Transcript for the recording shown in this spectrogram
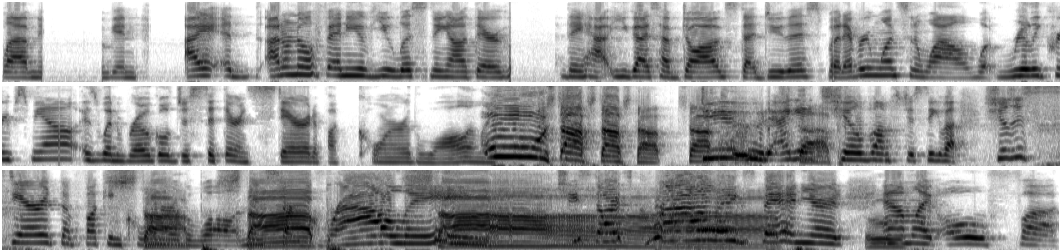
lab named Logan. I I don't know if any of you listening out there, they have you guys have dogs that do this, but every once in a while, what really creeps me out is when Rogue will just sit there and stare at a fucking corner of the wall and like. Oh, stop, stop, stop, stop. Dude, I get Stop. chill bumps just think about. It. She'll just stare at the fucking corner of the wall and Stop. then start growling. Stop. She starts growling Spaniard, Oof. and I'm like, "Oh fuck,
